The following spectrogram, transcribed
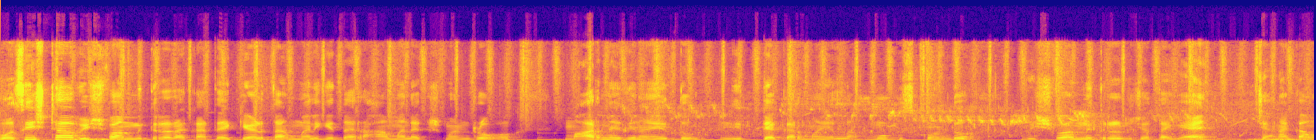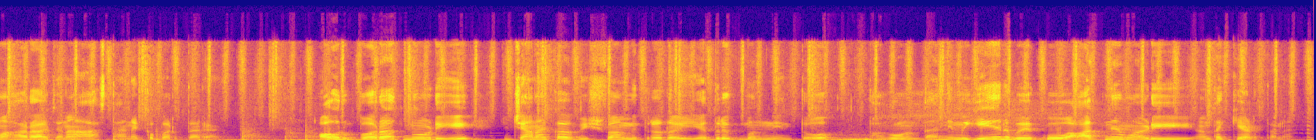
ವಸಿಷ್ಠ ವಿಶ್ವಾಮಿತ್ರರ ಕತೆ ಕೇಳ್ತಾ ಮಲಗಿದ್ದ ರಾಮ ಲಕ್ಷ್ಮಣರು ಮಾರನೇ ದಿನ ಎದ್ದು ನಿತ್ಯ ಕರ್ಮ ಎಲ್ಲ ಮುಗಿಸ್ಕೊಂಡು ವಿಶ್ವಾಮಿತ್ರರ ಜೊತೆಗೆ ಜನಕ ಮಹಾರಾಜನ ಆಸ್ಥಾನಕ್ಕೆ ಬರ್ತಾರೆ. ಅವ್ರು ಬರೋದು ನೋಡಿ ಜನಕ ವಿಶ್ವಾಮಿತ್ರರ ಎದುರಿಗೆ ಬಂದು ನಿಂತು, ಭಗವಂತ, ನಿಮಗೇನು ಬೇಕು? ಆಜ್ಞೆ ಮಾಡಿ ಅಂತ ಕೇಳ್ತಾನೆ.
